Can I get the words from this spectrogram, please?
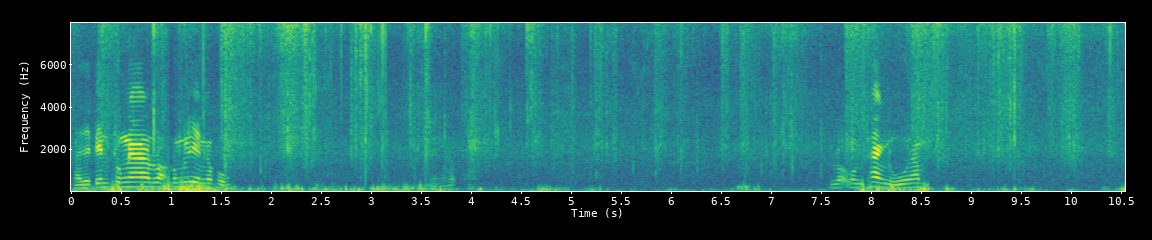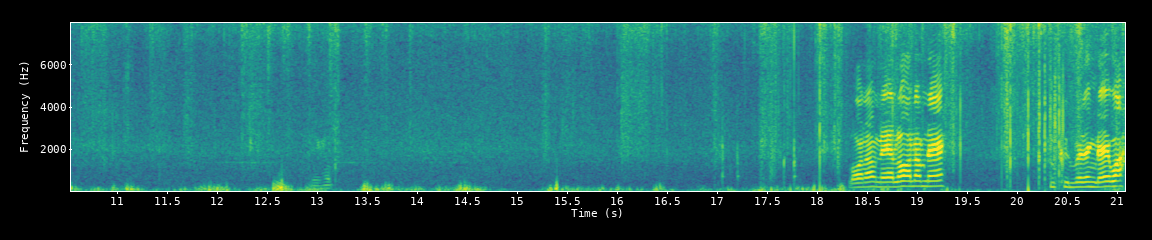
อาจจะเป็นตรงหน้าเลาะโรงเรียนครับผมนี่ครับเลาะบิ่งทางหนูนะครับนี่ครับรอน้ำแน่รอน้ำแน่มันขึ้นไปทางใดวะ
